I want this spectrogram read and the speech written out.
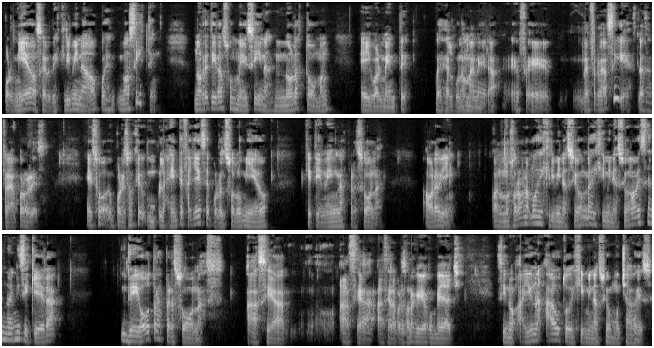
por miedo a ser discriminados, pues no asisten, no retiran sus medicinas, no las toman e igualmente, pues de alguna manera, eh, la enfermedad sigue, la enfermedad progresa. Eso, por eso es que la gente fallece por el solo miedo que tienen las personas. Ahora bien, cuando nosotros hablamos de discriminación, la discriminación a veces no es ni siquiera de otras personas hacia, hacia, hacia la persona que vive con VIH, sino hay una autodiscriminación muchas veces.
